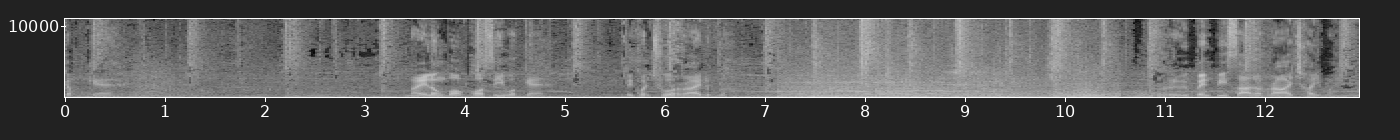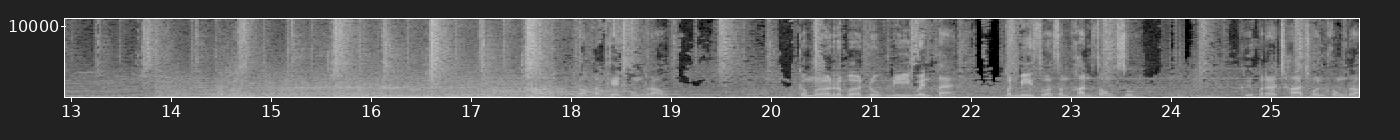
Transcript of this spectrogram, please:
กับแก ไหนลองบอกพ่อซีว่าแก เป็นคนชั่วร้ายหรือเปล่า หรือเป็นปีศาจร้ายใช่ไหม ประเทศของเรา ก็เหมือนระเบิดลูกนี้เว้นแต่มันมีส่วนสำคัญสองส่วน คือประชาชนของเรา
